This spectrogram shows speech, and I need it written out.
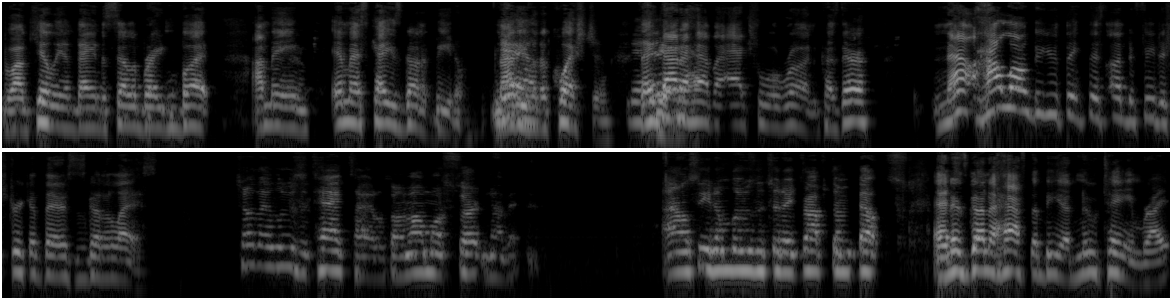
while Killian Dain is celebrating. But I mean, MSK is gonna beat him. Not Yeah. even a question. yeah They they- gotta have an actual run because they're now. How long do you think this undefeated streak of theirs is gonna last? Till they lose the tag titles, so I'm almost certain of it. I don't see them losing till they drop them belts. And it's gonna have to be a new team, right?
